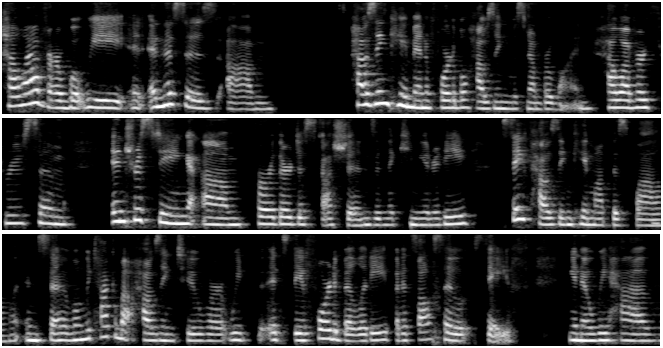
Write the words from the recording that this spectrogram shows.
however, what we, and- and this is, um, housing came in, affordable housing was number one. However, through some interesting, um, further discussions in the community, safe housing came up as well. And so when we talk about housing too, where we, it's the affordability, but it's also safe. You know, we have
